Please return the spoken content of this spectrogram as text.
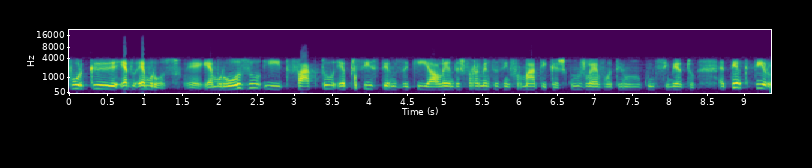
Porque é, é moroso. É, é moroso e, de facto, é preciso termos aqui, além das ferramentas informáticas que nos levam a ter um conhecimento, a ter que ter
